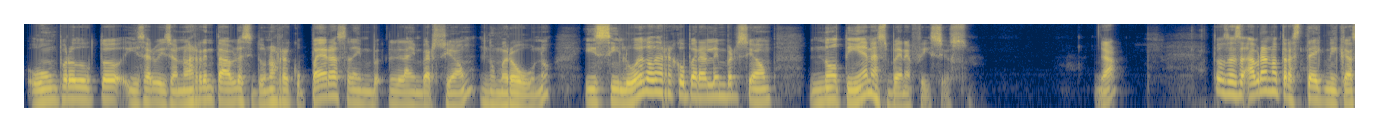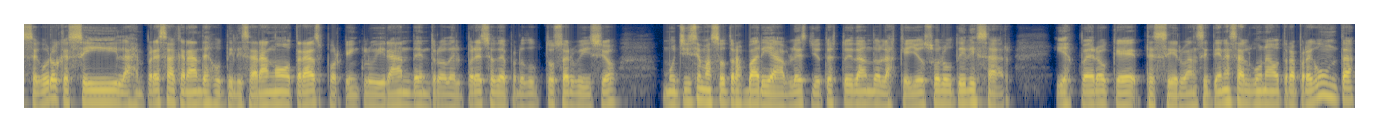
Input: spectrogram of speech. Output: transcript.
Un producto y servicio no es rentable si tú no recuperas la, inversión, número uno, y si luego de recuperar la inversión no tienes beneficios. ¿Ya? Entonces, habrán otras técnicas, seguro que sí, las empresas grandes utilizarán otras porque incluirán dentro del precio de producto o servicio muchísimas otras variables. Yo te estoy dando las que yo suelo utilizar y espero que te sirvan. Si tienes alguna otra pregunta,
